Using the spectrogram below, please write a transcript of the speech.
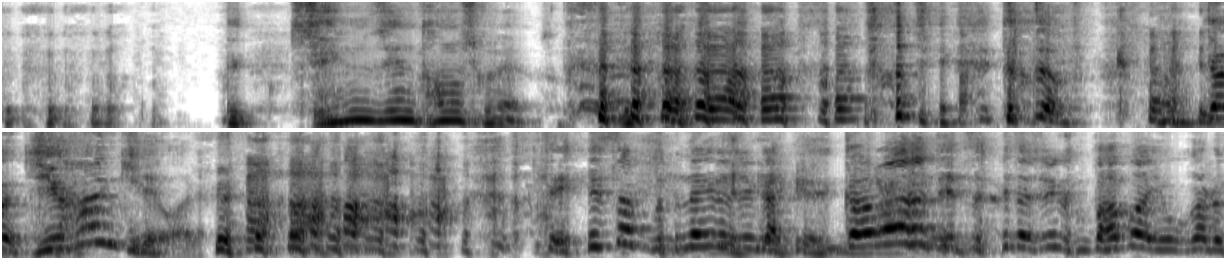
で、全然楽しくないの。だって、ただ、だ自販機だよ、あれ。で、餌ぶん投げた瞬間、ガバーンって詰めた瞬間、ババア横から、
